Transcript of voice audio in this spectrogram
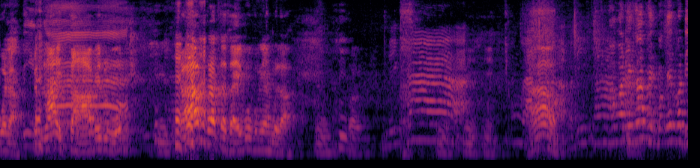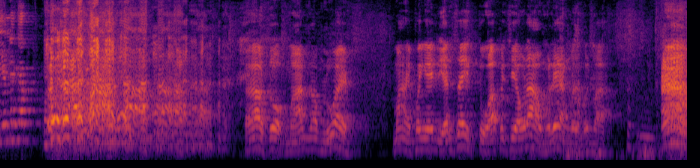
ว่าล่ะเป็นไล่ตาไปดูครับพระตะใส่ผู้เบิ่งยังพุ่นล่ะอืมสวัสดีค่ะอืมอืมทั้งหลายอ้าวสวัสดีค่ะสวัสดีครับเห็นบอกเอ็ดวันเดียนเลยครับอ้าวโชคหมานร่ำรวย มาให้พ่อใหญ่เหรียญใส่ตั๋วไปเที่ยวเล่าวมื้อแรงมาเพิ่นว่าอ้าว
